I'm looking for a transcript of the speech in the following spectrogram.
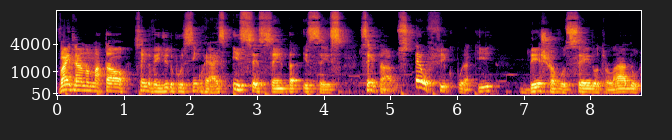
vai entrar no Natal sendo vendido por R$ 5,66. Eu fico por aqui, deixo a você aí do outro lado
